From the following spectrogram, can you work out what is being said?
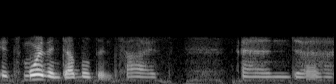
it's more than doubled in size, and uh,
